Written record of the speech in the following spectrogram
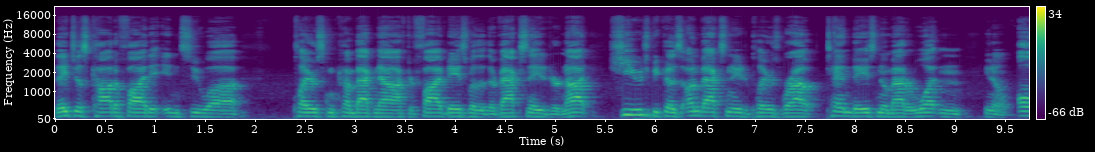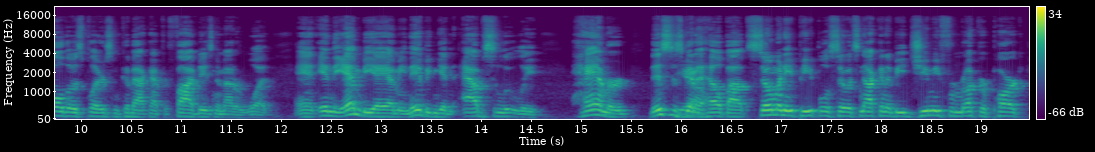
they just codified it into uh, players can come back now after five days, whether they're vaccinated or not. Huge because unvaccinated players were out 10 days no matter what, and you know all those players can come back after five days no matter what. And in the NBA, I mean, they've been getting absolutely hammered. This is going to help out so many people, so it's not going to be Jimmy from Rucker Park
